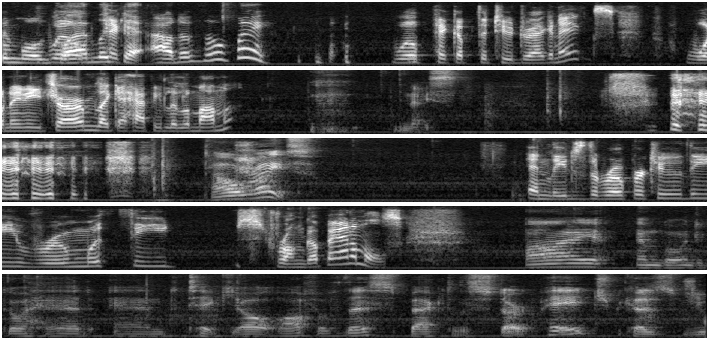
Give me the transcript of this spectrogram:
And we'll, We'll gladly pick- get out of the way. We'll pick up the two dragon eggs, one in each arm, like a happy little mama. Nice. All right. and leads the roper to the room with the strung up animals. I am going to go ahead and take y'all off of this back to the start page because you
